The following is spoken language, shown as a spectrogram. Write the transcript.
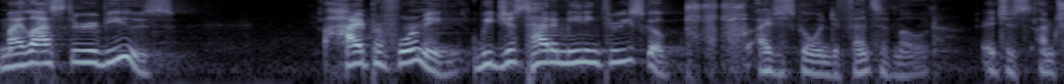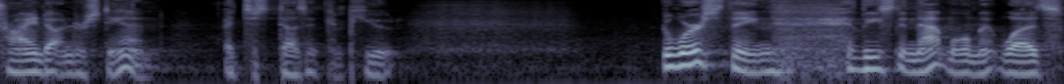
My last three reviews, high performing. We just had a meeting three weeks ago. I just go in defensive mode. It just, I'm trying to understand. It just doesn't compute. The worst thing, at least in that moment, was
